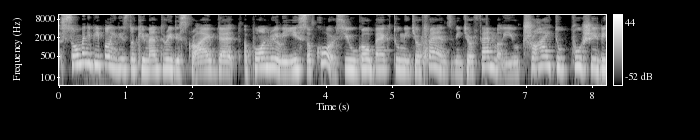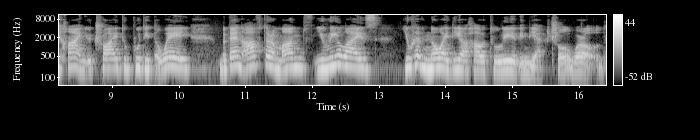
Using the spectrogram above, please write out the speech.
So many people in this documentary describe that upon release, of course, you go back to meet your friends, meet your family, you try to push it behind, you try to put it away, but then after a month, you realize you have no idea how to live in the actual world.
